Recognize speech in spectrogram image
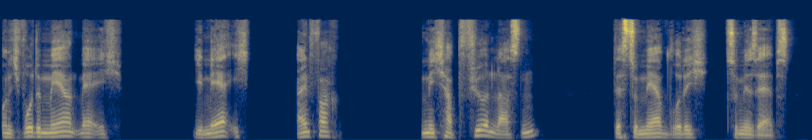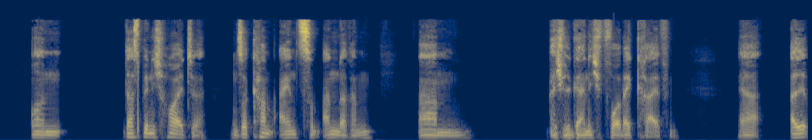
Und ich wurde mehr und mehr ich. Je mehr ich einfach mich habe führen lassen, desto mehr wurde ich zu mir selbst. Und das bin ich heute. Und so kam eins zum anderen. Ähm, ich will gar nicht vorweggreifen. Ja, also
